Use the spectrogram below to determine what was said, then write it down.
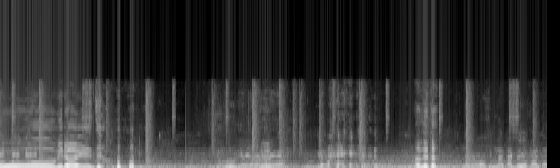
Uh, mira esto. Uh, mira, mira, mira, mira. ¿Dónde está? No, no, sin acá todavía falta.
